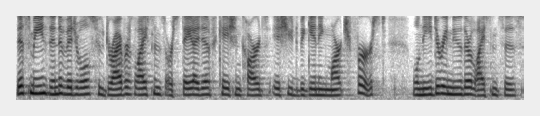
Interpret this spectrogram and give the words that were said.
This means individuals whose driver's license or state identification cards issued beginning March 1st will need to renew their licenses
